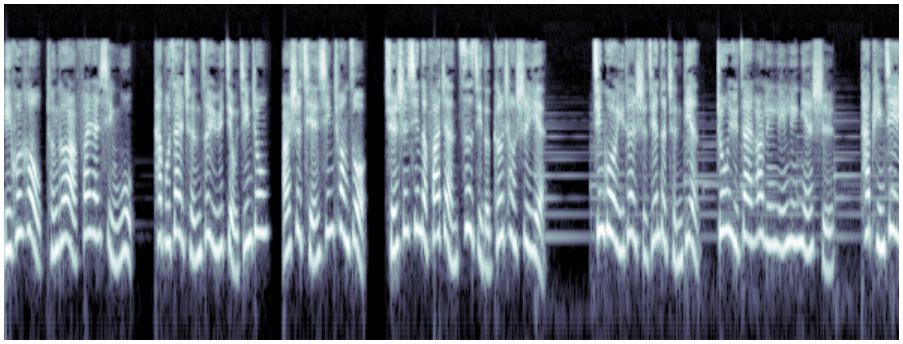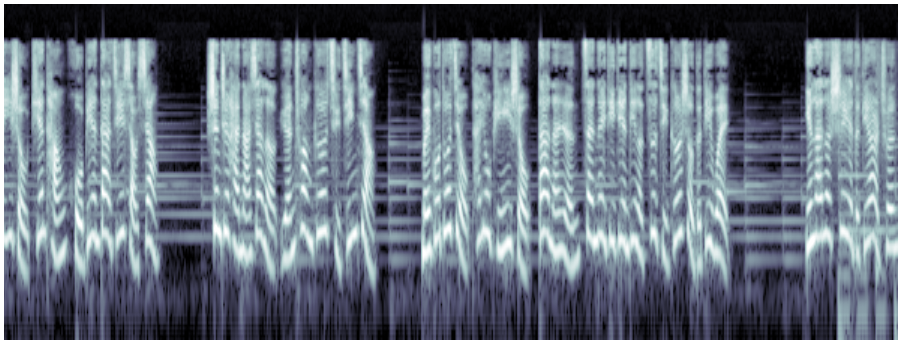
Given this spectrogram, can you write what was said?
离婚后，腾格尔幡然醒悟，他不再沉醉于酒精中，而是潜心创作。全身心的发展自己的歌唱事业，经过一段时间的沉淀，终于在二零零零年时，他凭借一首《天堂》火遍大街小巷，甚至还拿下了原创歌曲金奖。没过多久，他又凭一首《大男人》在内地奠定了自己歌手的地位，迎来了事业的第二春。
